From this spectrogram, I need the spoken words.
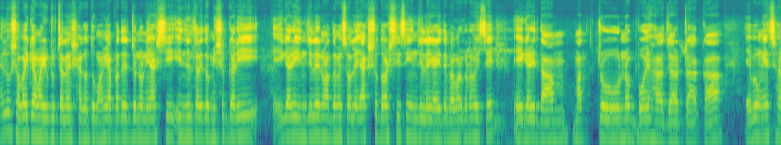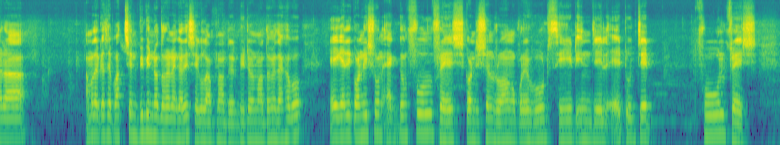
Hello সবাইকে আমার YouTube চ্যানেলে স্বাগতম। আমি আপনাদের জন্য নিয়ে আসছি ইঞ্জিল চালিত মিশুক গাড়ি। এই গাড়ি ইঞ্জিলের মাধ্যমে চলে একশো দশ সিসি ইঞ্জিল এই গাড়িতে ব্যবহার করা হয়েছে। এই গাড়ির দাম মাত্র নব্বই হাজার টাকা এবং এছাড়া আমাদের কাছে পাচ্ছেন বিভিন্ন ধরনের গাড়ি, সেগুলো আপনাদের ভিডিওর মাধ্যমে দেখাবো। এই গাড়ির কন্ডিশন একদম ফুল ফ্রেশ কন্ডিশন রং ওপরে hood seat engine A to Z full fresh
